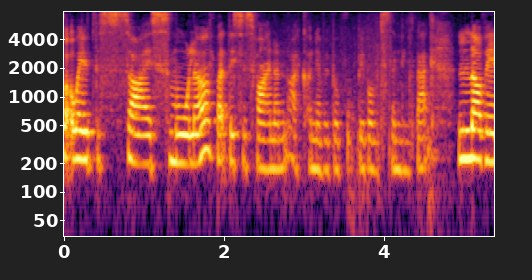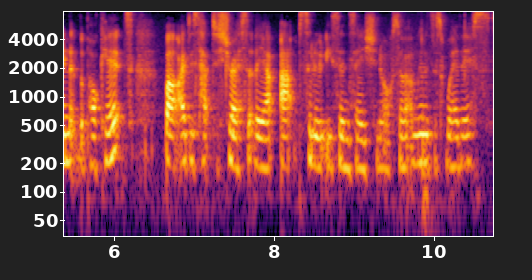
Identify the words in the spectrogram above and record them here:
got away with the size smaller, but this is fine and I could never be bothered to send things back. Loving the pocket, but I just had to stress that they are absolutely sensational. So I'm going to just wear this.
